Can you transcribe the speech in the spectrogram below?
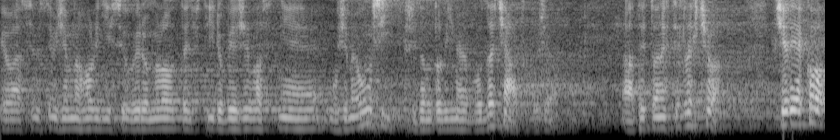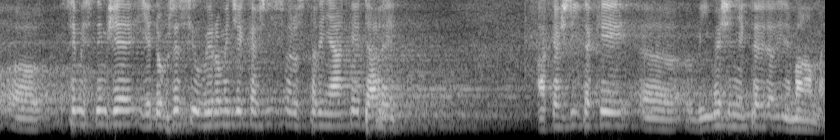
jo, já si myslím, že mnoho lidí si uvědomilo teď v té době, že vlastně můžeme umřít. Přitom to víme od začátku, že A teď to nechci zlehčovat. Čili jako uh, si myslím, že je dobře si uvědomit, že každý jsme dostali nějaké dary. A každý taky uh, víme, že některé dary nemáme.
